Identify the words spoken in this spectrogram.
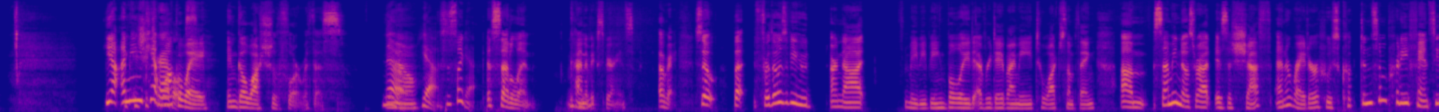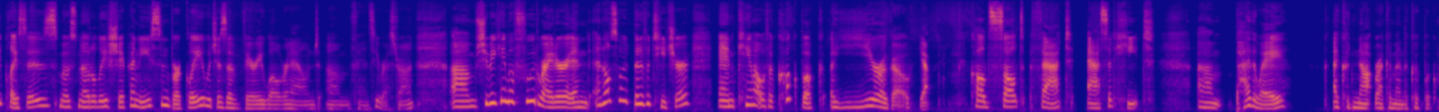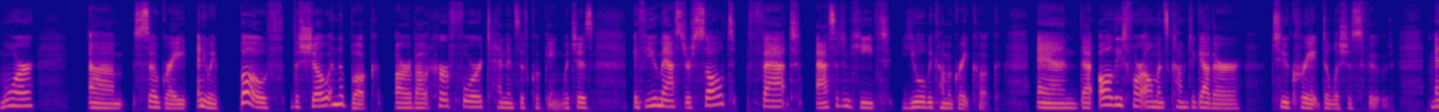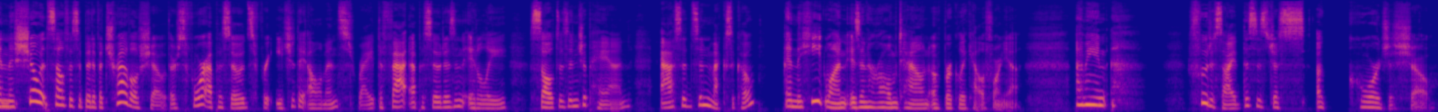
Yeah, I mean, you can't walk away and go wash the floor with this. No, you know? yeah, This is like yeah. a settle in kind Mhm. of experience. Okay. So, but for those of you who are not maybe being bullied every day by me to watch something, um, Samin Nosrat is a chef and a writer who's cooked in some pretty fancy places, most notably Chez Panisse in Berkeley, which is a very well renowned um, fancy restaurant. Um, she became a food writer and, and also a bit of a teacher and came out with a cookbook a year ago. Yeah. Called Salt, Fat, Acid, Heat. Um, by the way, I could not recommend the cookbook more. Um, so great. Anyway, both the show and the book are about her four tenets of cooking, which is if you master salt, fat, acid, and heat, you will become a great cook. And that all these four elements come together to create delicious food. And mm-hmm. the show itself is a bit of a travel show. There's four episodes for each of the elements, right? The fat episode is in Italy, salt is in Japan, acids in Mexico. And the Heat one is in her hometown of Berkeley, California. I mean, food aside, this is just a gorgeous show.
